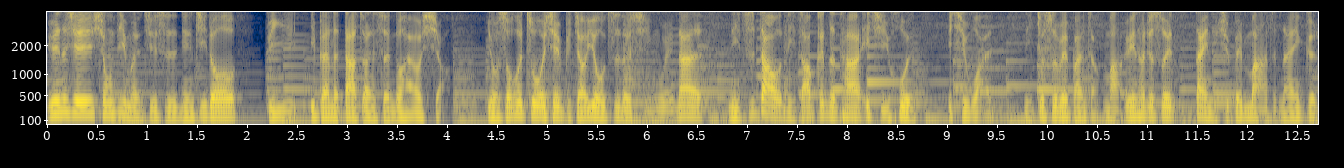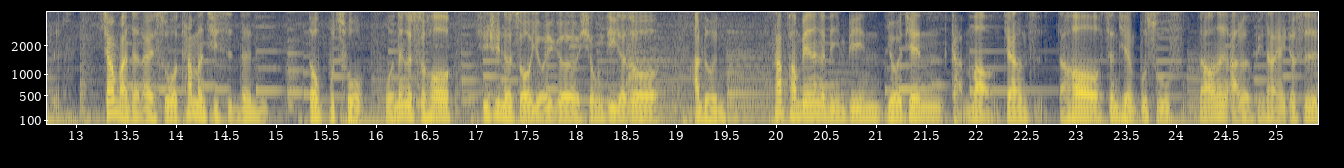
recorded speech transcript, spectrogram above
因为那些兄弟们其实年纪都比一般的大专生都还要小，有时候会做一些比较幼稚的行为。那你知道，你只要跟着他一起混，一起玩。你就是被班长骂，因为他就是会带你去被骂的那一个人。相反的来说，他们其实人都不错。我那个时候新训的时候，有一个兄弟叫做阿伦，他旁边那个林兵有一天感冒这样子，然后身体很不舒服，然后那个阿伦平常也就是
